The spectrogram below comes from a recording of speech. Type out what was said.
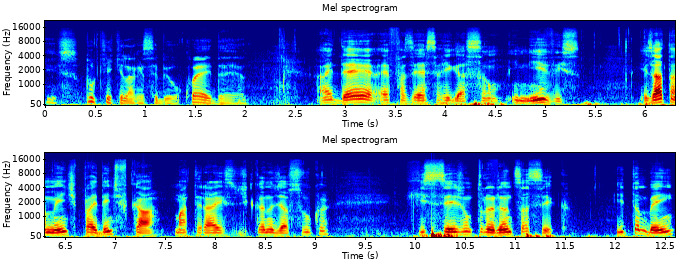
Isso. Por que, que lá recebeu? Qual é a ideia? A ideia é fazer essa irrigação em níveis exatamente para identificar materiais de cana-de-açúcar que sejam tolerantes à seca e também,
